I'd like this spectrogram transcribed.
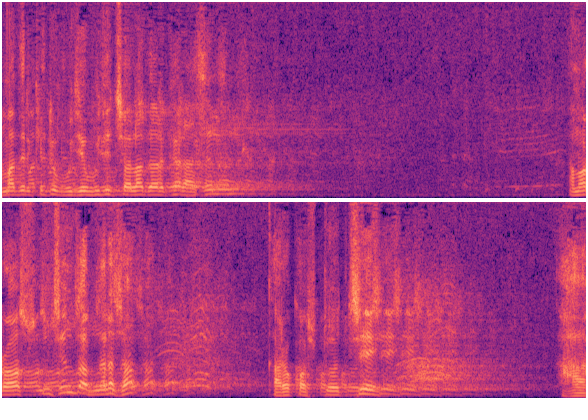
আমাদেরকে একটু বুঝে বুঝে চলা দরকার আছে না? আমার রস শুনছেন তো আপনারা সব? কারও কষ্ট হচ্ছে? হা।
